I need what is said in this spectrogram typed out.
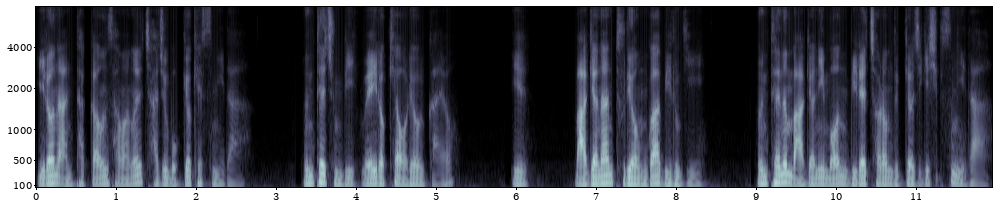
이런 안타까운 상황을 자주 목격했습니다. 은퇴 준비 왜 이렇게 어려울까요? 1. 막연한 두려움과 미루기. 은퇴는 막연히 먼 미래처럼 느껴지기 쉽습니다.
